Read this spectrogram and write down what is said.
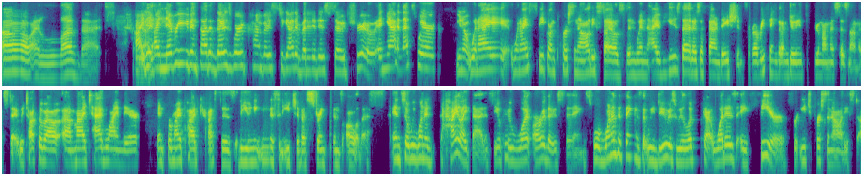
Uh-huh. Oh, I love that. I did. I never even thought of those word combos together, but it is so true. And yeah, and that's where you know when i when i speak on personality styles and when i've used that as a foundation for everything that i'm doing through mama says namaste we talk about um, my tagline there. And for my podcast is the uniqueness in each of us strengthens all of us. And so we want to highlight that and see okay what are those things? Well one of the things that we do is we look at what is a fear for each personality style.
